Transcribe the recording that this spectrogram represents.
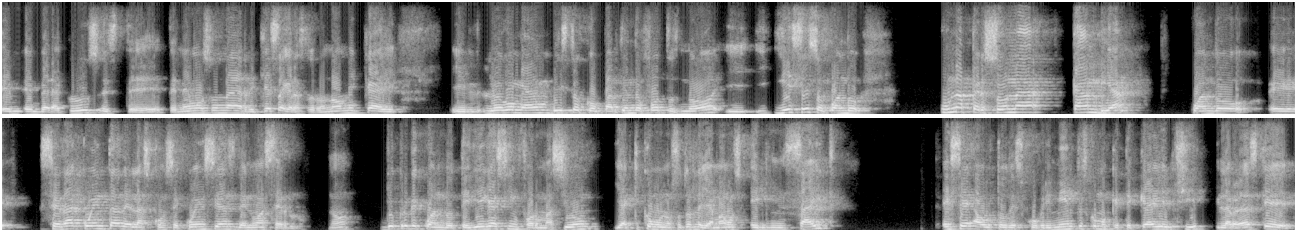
en, Veracruz, este, tenemos una riqueza gastronómica y, y, luego me han visto compartiendo fotos, ¿no? Y, y, y es eso, cuando una persona cambia cuando eh, se da cuenta de las consecuencias de no hacerlo, ¿no? Yo creo que cuando te llega esa información, y aquí como nosotros le llamamos el insight, ese autodescubrimiento es como que te cae el chip, y la verdad es que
